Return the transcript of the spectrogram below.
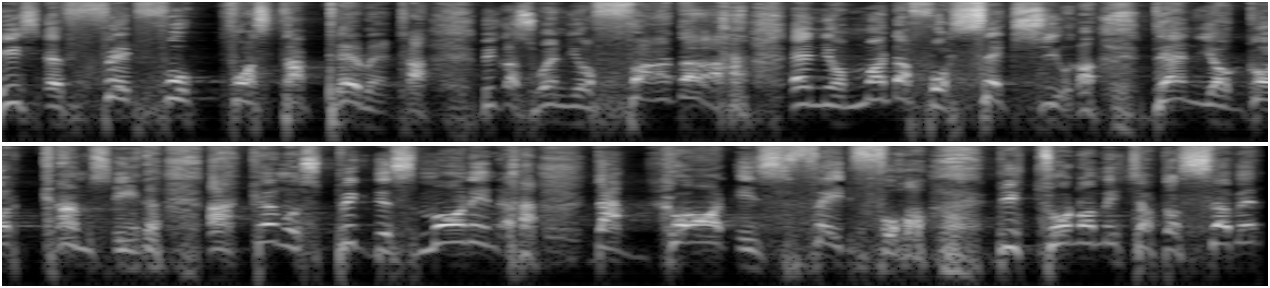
He's a faithful foster parent. Because when your father and your mother forsakes you, then your God comes in. I cannot speak this morning that God is faithful. Deuteronomy chapter 7,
